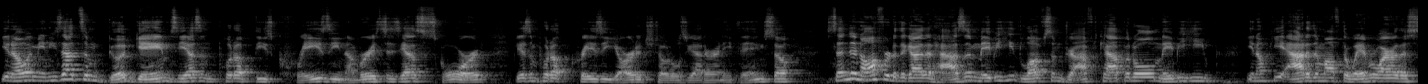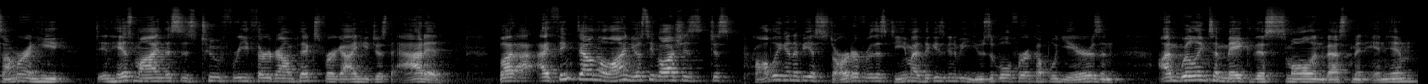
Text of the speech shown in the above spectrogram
You know, I mean, he's had some good games. He hasn't put up these crazy numbers. He has scored. He hasn't put up crazy yardage totals yet or anything. So send an offer to the guy that has him. Maybe he'd love some draft capital. Maybe he, you know, he added him off the waiver wire this summer and he in his mind, this is two free third round picks for a guy he just added. But I, I think down the line, Iosivas is just probably going to be a starter for this team. I think he's going to be usable for a couple years, and I'm willing to make this small investment in him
